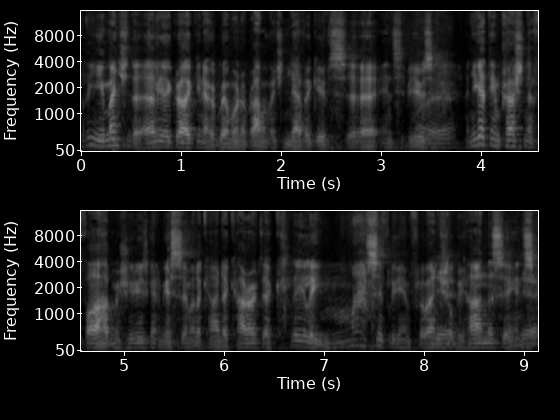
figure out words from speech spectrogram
I think you mentioned it earlier, Greg. You know, Roman Abramovich never gives uh, interviews, and you get the impression that Farhad Moshiri is going to be a similar kind of character, clearly massively influential Yeah. behind the scenes Yeah.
